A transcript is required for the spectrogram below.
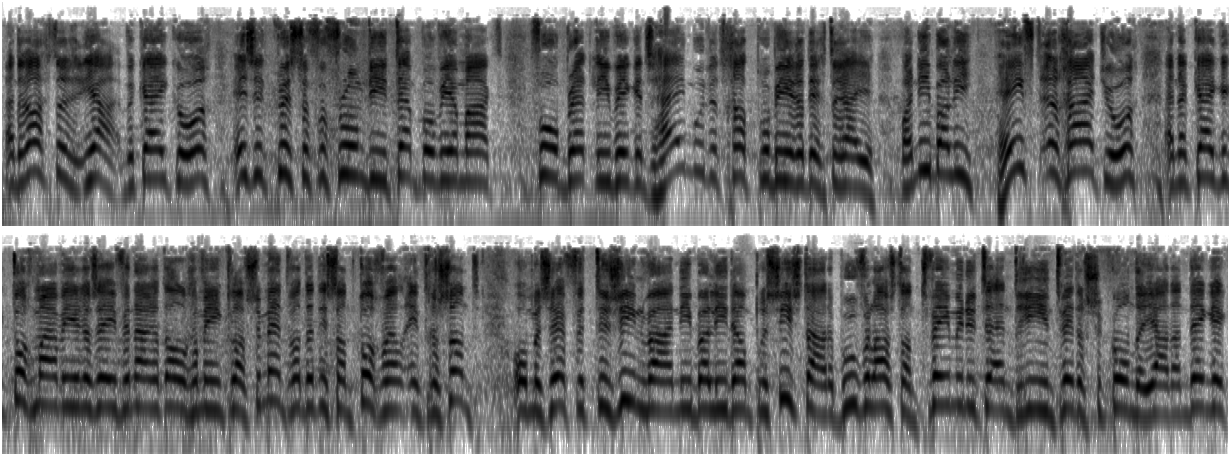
En daarachter, ja, we kijken hoor. Is het Christopher Froome die het tempo weer maakt voor Bradley Wiggins. Hij moet het gat proberen dicht te rijden. Maar Nibali heeft een gaatje hoor. En dan kijk ik toch maar weer eens even naar het algemeen klassement. Want het is dan toch wel interessant om eens even te zien waar Nibali dan precies staat. Op hoeveel afstand? 2 minuten en 23 seconden. Ja, dan denk ik,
